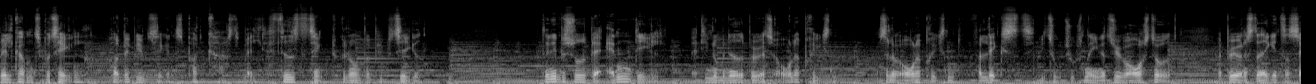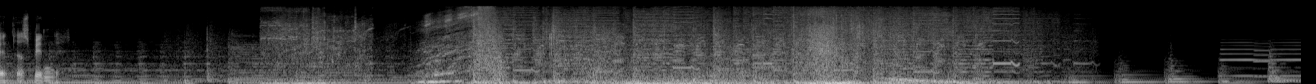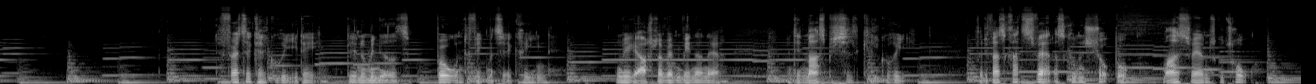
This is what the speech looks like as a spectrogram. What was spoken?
Velkommen til portalen Holbæk Bibliotekernes podcast om alle de fedeste ting, du kan låne på biblioteket. Denne episode bliver anden del af de nominerede bøger til Orla-prisen. Og selvom Orla-prisen for længst i 2021 var overstået, er bøgerne stadig interessante og spændende. Første kategori i dag bliver nomineret til bogen, der fik mig til at grine. Nu vil jeg ikke afsløre, hvem vinderen er, men det er en meget speciel kategori. For det er faktisk ret svært at skrive en sjov bog. Meget svært, man skulle tro.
